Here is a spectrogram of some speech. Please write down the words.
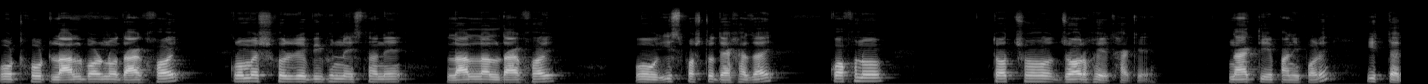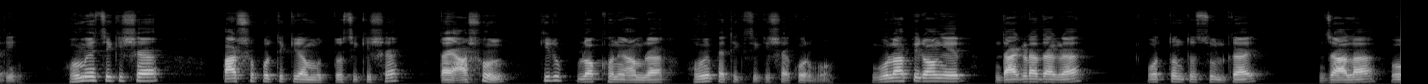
ও ঠোঁট লাল বর্ণ দাগ হয়। ক্রমে শরীরে বিভিন্ন স্থানে লাল লাল দাগ হয় ও স্পষ্ট দেখা যায়। কখনো তৎসহ জ্বর হয়ে থাকে। নাক দিয়ে পানি পড়ে, ইত্যাদি। হোমিও চিকিৎসা, পার্শ্ব প্রতিক্রিয়ামুক্ত চিকিৎসা। তাই আসুন, কীরূপ লক্ষণে আমরা হোমিওপ্যাথিক চিকিৎসা করব? গোলাপি রঙের দাগড়া দাগড়া, অত্যন্ত চুলকায়, জ্বালা ও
